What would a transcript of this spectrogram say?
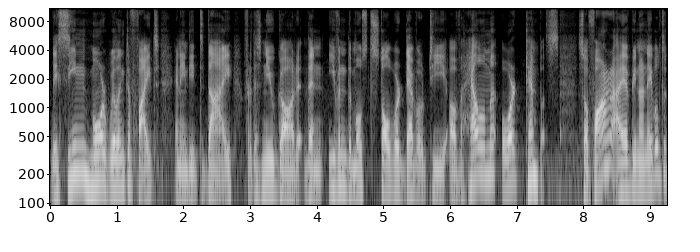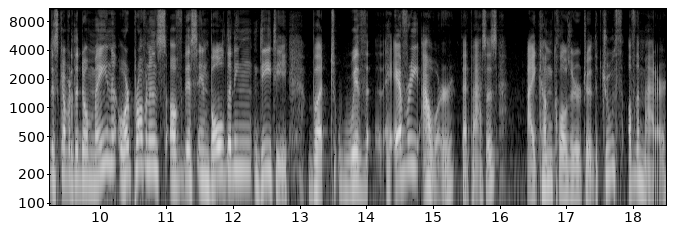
they seem more willing to fight, and indeed to die, for this new god than even the most stalwart devotee of Helm or Tempus. So far, I have been unable to discover the domain or provenance of this emboldening deity, but with every hour that passes, I come closer to the truth of the matter.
